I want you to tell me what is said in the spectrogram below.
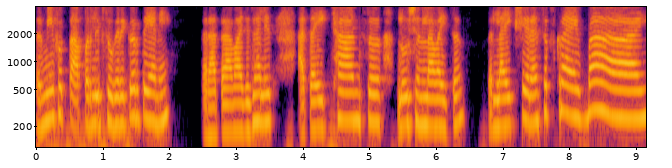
तर मी फक्त अप्पर लिप्स वगैरे करते याने. तर आता माझे झालेत. आता एक छानस लोशन लावायचं. तर लाईक शेअर आणि सबस्क्राईब बाय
